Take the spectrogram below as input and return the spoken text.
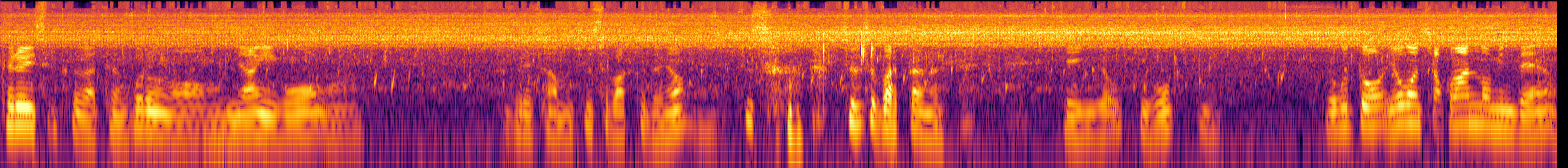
들어있을 것 같은 그런 어, 문양이고 어, 그래서 한번 주워 봤거든요. 예, 주워, 주워 봤다는 얘기가 웃기고 음. 요것도 요건 조그만 놈인데 어,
